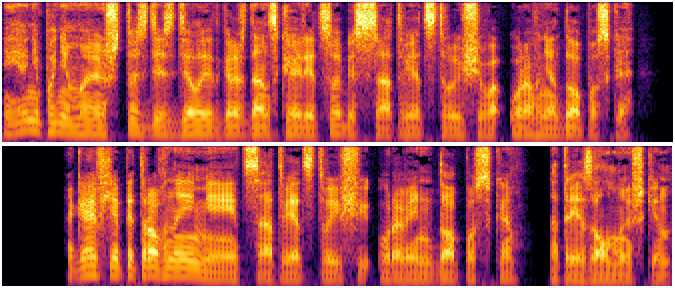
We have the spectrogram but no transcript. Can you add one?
«Я не понимаю, что здесь делает гражданское лицо без соответствующего уровня допуска». «Агафья Петровна имеет соответствующий уровень допуска», — отрезал Мышкин.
